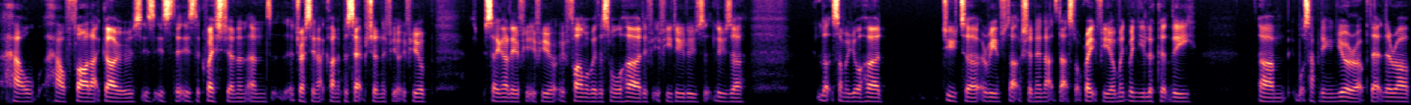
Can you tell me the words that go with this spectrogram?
how how far that goes is is the, is the question, and, and addressing that kind of perception. If you if you're saying earlier, if you if you're a farmer with a small herd, if if you do lose lose a some of your herd due to a reintroduction, then that's that's not great for you. And when, when you look at the um, what's happening in Europe, there there are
